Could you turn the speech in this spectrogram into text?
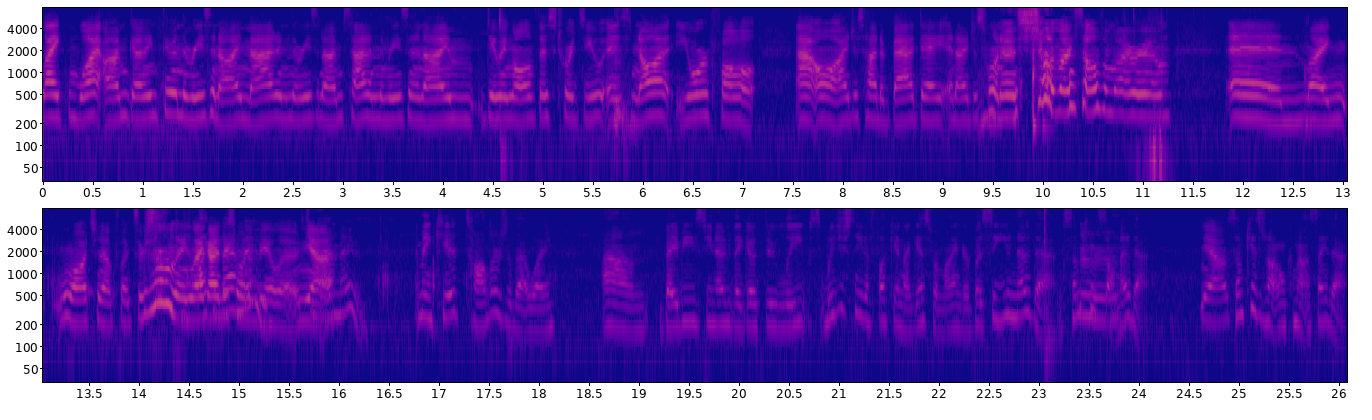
Like what I'm going through and the reason I'm mad and the reason I'm sad and the reason I'm doing all of this towards you is not your fault at all. I just had a bad day and I just want to shut myself in my room and like watch Netflix or something. Yeah, like, I just want to be alone. It's Yeah. bad mood. I mean, kids, toddlers are that way. Um, babies, you know, they go through leaps. We just need a fucking, I guess, reminder. But see, you know that. Some kids Mhm. don't know that. Yeah. Some kids are not going to come out and say that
